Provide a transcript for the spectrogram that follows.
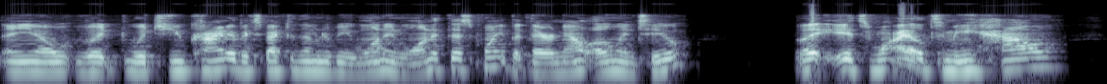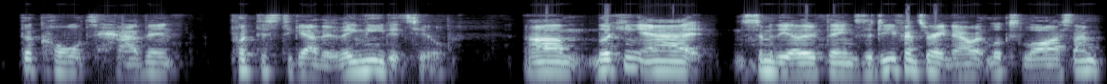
you know, which which, you kind of expected them to be one and one at this point, but they're now 0 and 2. Like it's wild to me how the Colts haven't put this together. They needed to. Um, looking at some of the other things, the defense right now it looks lost. I'm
